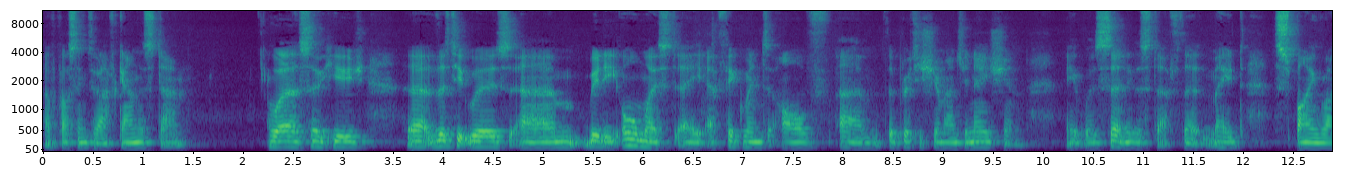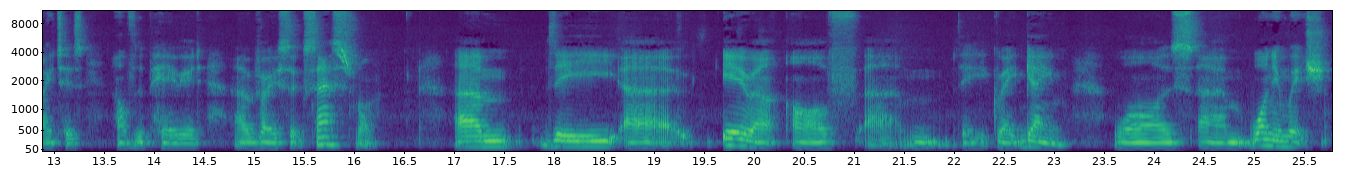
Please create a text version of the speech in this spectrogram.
of crossing to Afghanistan were so huge uh, that it was um, really almost a, a figment of um, the British imagination. It was certainly the stuff that made spy writers of the period uh, very successful. Um, the uh, era of um, the Great Game was um, one in which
